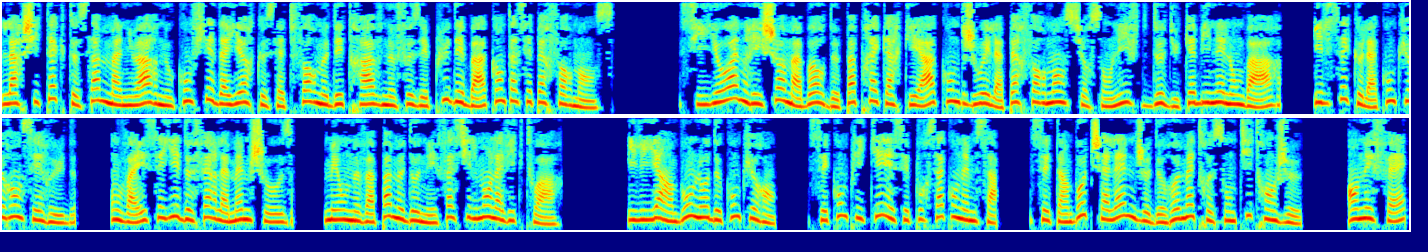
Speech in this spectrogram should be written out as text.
L'architecte Sam Manuard nous confiait d'ailleurs que cette forme d'étrave ne faisait plus débat quant à ses performances. Si Johan Richomme à bord de Paprec Arkea compte jouer la performance sur son lift 2 du cabinet Lombard, il sait que la concurrence est rude. On va essayer de faire la même chose, mais on ne va pas me donner facilement la victoire. Il y a un bon lot de concurrents. C'est compliqué et c'est pour ça qu'on aime ça. C'est un beau challenge de remettre son titre en jeu. En effet,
